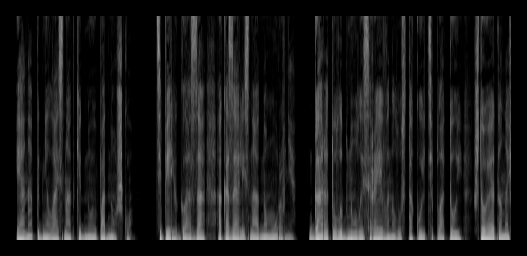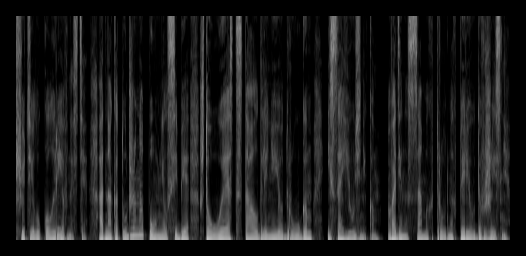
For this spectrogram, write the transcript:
и она поднялась на откидную подножку. Теперь их глаза оказались на одном уровне. Гаррет улыбнулась Рейвенеллу с такой теплотой, что это ощутил укол ревности, однако тут же напомнил себе, что Уэст стал для нее другом и союзником в один из самых трудных периодов жизни.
